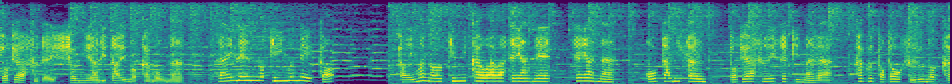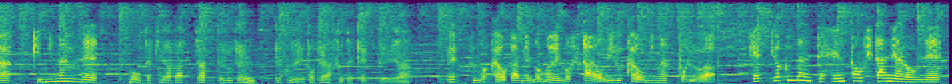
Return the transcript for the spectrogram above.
ドジャースで一緒にやりたいのかもな。来年のチームメイト？と今のうちに顔合わせやね。せやな。大谷さん、ドジャース移籍なら、株とどうするのか、気になるね。もう出来上がっちゃってるじゃん。FA ドジャースで決定や。ベッツの顔が目の前のスターを見る顔になっとるわ。結局なんて返答したんやろうね。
